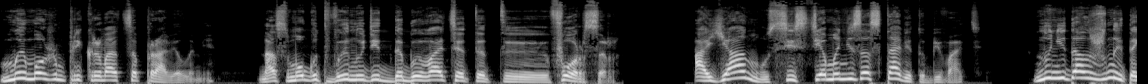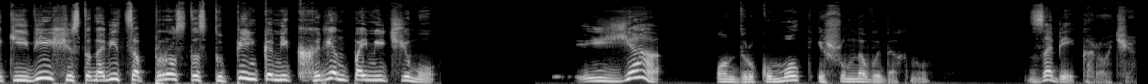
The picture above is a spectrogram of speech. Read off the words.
Мы можем прикрываться правилами. Нас могут вынудить добывать этот э, форсер. А Яну система не заставит убивать. Ну не должны такие вещи становиться просто ступеньками к хрен пойми чему. И я... Он вдруг умолк и шумно выдохнул. Забей, короче.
